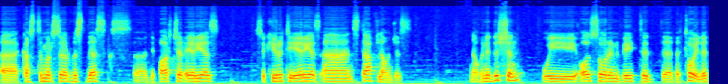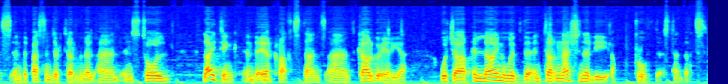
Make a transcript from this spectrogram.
uh, customer service desks, uh, departure areas, security areas, and staff lounges. Now, in addition, we also renovated uh, the toilets in the passenger terminal and installed lighting in the aircraft stands and cargo area, which are in line with the internationally approved standards.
